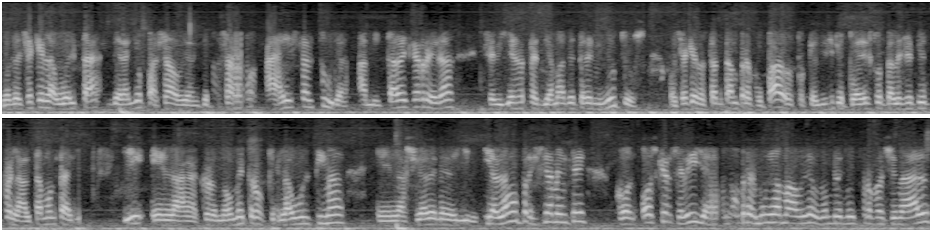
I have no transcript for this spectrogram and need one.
nos decía que la vuelta del año pasado y antepasado, a esta altura, a mitad de carrera, Sevilla perdía más de tres minutos. O sea que no están tan preocupados, porque él dice que puede descontarle ese tiempo en la alta montaña y en la cronómetro, que es la última, en la ciudad de Medellín. Y hablamos precisamente con Oscar Sevilla, un hombre muy amable, un hombre muy profesional,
